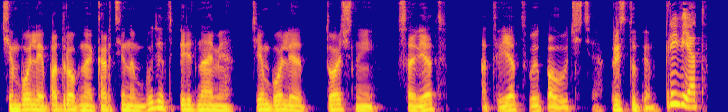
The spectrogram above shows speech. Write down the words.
Чем более подробная картина будет перед нами, тем более точный совет ответ вы получите. Приступим. Привет.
